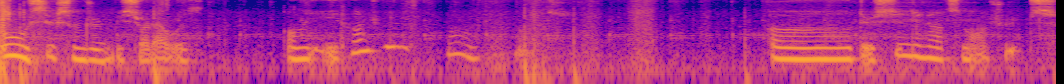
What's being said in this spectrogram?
oh 600 we start out with only 800? Oh, nice. Uh, they're sending out small troops.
